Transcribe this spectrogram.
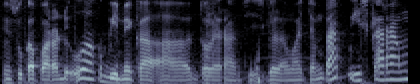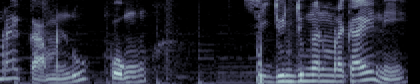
yang suka parade wah kebinekaan toleransi segala macam. Tapi sekarang mereka mendukung si junjungan mereka ini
